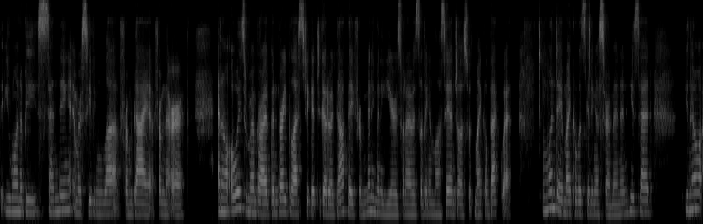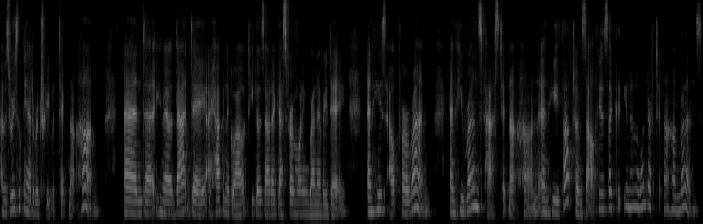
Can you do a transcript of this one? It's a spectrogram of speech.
that you want to be sending and receiving love from Gaia, from the earth. And I'll always remember I've been very blessed to get to go to Agape for many, many years when I was living in Los Angeles with Michael Beckwith. And one day, Michael was giving a sermon and he said, You know, I was recently at a retreat with Thich Nhat Hanh. And, uh, you know, that day I happened to go out. He goes out, I guess, for a morning run every day and he's out for a run and he runs past Thich Hanh and he thought to himself, he was like, you know, I wonder if Thich Hanh runs.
